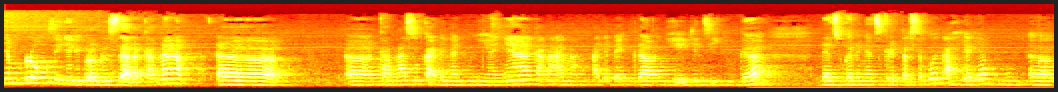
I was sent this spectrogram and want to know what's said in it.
nyemplung sih jadi produser karena uh, uh, karena suka dengan dunianya karena emang ada background di agency juga dan suka dengan skrip tersebut akhirnya uh,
